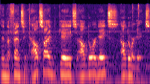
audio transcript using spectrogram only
in the fencing, outside gates, outdoor gates, outdoor gates.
